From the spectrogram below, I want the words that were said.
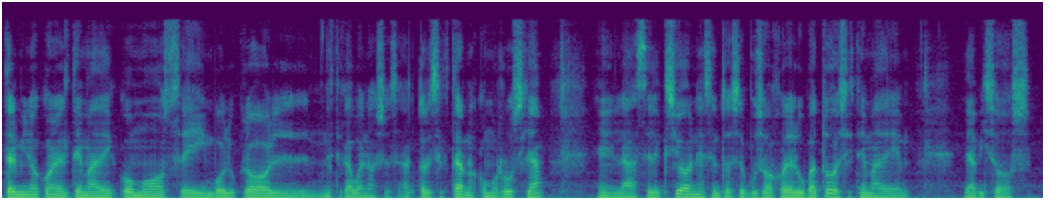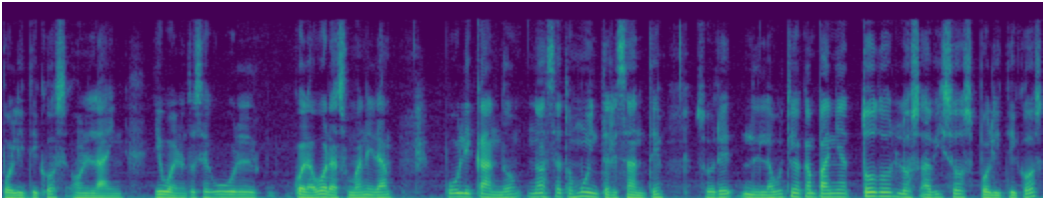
terminó con el tema de cómo se involucró, en este caso, bueno, actores externos como Rusia en las elecciones, entonces se puso bajo la lupa todo el sistema de, avisos políticos online. Y bueno, entonces Google colabora a su manera publicando no hace datos muy interesantes sobre la última campaña todos los avisos políticos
